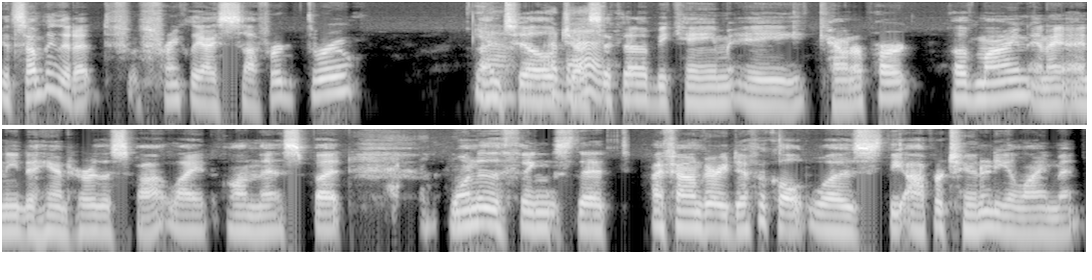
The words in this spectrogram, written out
it's something that, it, frankly, I suffered through yeah, until Jessica became a counterpart of mine. And I, I, need to hand her the spotlight on this. But one of the things that I found very difficult was the opportunity alignment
